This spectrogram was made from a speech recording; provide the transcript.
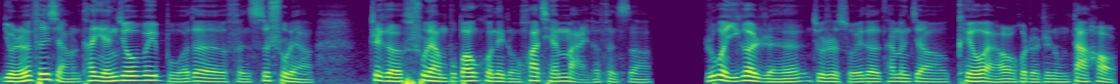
有人分享他研究微博的粉丝数量，这个数量不包括那种花钱买的粉丝啊。如果一个人就是所谓的他们叫 KOL 或者这种大号，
